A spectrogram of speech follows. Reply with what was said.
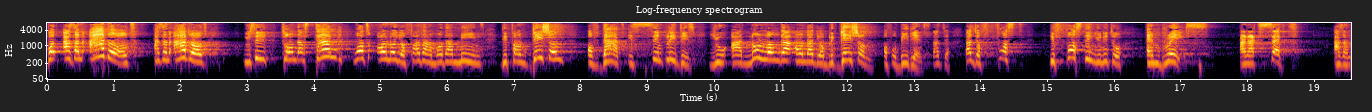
But as an adult, as an adult, you see, to understand what honor your father and mother means, the foundation of that is simply this. You are no longer under the obligation of obedience. That's your, that's your first, the first thing you need to embrace and accept as an,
